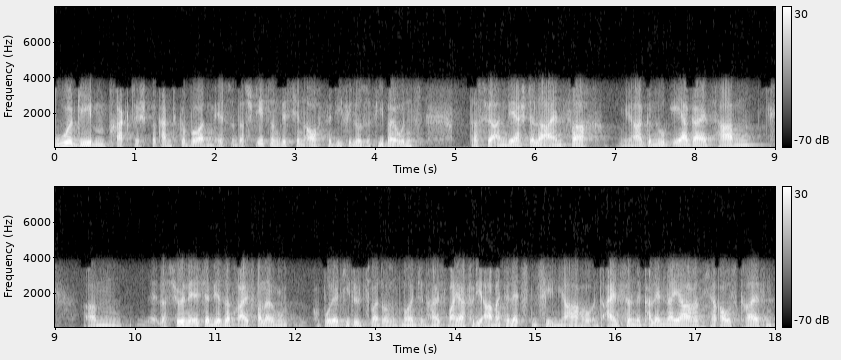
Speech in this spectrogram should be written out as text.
Ruhe geben praktisch bekannt geworden ist. Und das steht so ein bisschen auch für die Philosophie bei uns, dass wir an der Stelle einfach ja, genug Ehrgeiz haben. Ähm, das Schöne ist ja dieser Preisverleihung, obwohl der Titel 2019 heißt, war ja für die Arbeit der letzten zehn Jahre und einzelne Kalenderjahre sich herausgreifen,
